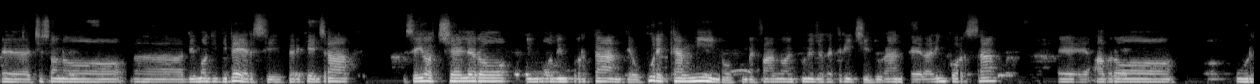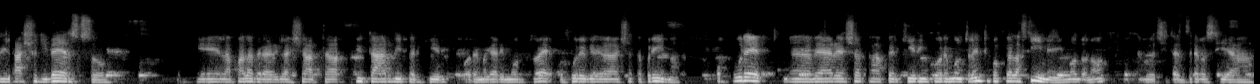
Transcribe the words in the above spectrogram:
eh, ci sono uh, dei modi diversi, perché già se io accelero in modo importante oppure cammino, come fanno alcune giocatrici durante la rincorsa, eh, avrò un rilascio diverso, perché la palla verrà rilasciata più tardi per chi rincorre magari molto è, oppure verrà rilasciata prima, oppure eh, verrà rilasciata per chi rincorre molto lento proprio alla fine, in modo no, che questa velocità zero sia,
